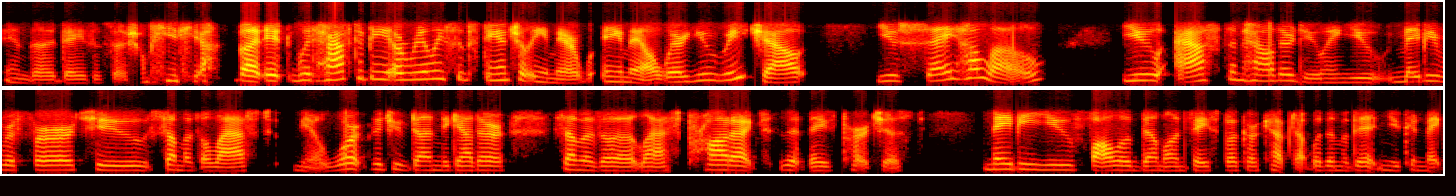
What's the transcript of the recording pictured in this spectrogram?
in the days of social media, but it would have to be a really substantial email email where you reach out, you say hello, you ask them how they're doing, you maybe refer to some of the last, you know, work that you've done together, some of the last product that they've purchased maybe you followed them on Facebook or kept up with them a bit and you can make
